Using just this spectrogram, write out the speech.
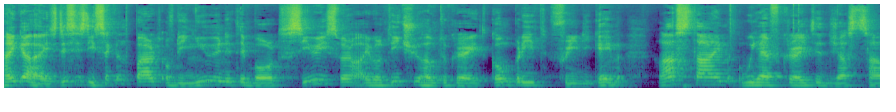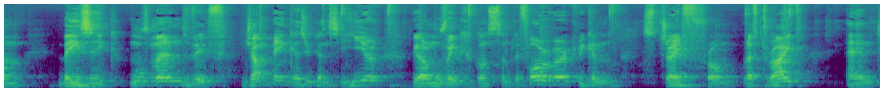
Hi guys, this is the second part of the new Unity Bolt series where I will teach you how to create complete 3D game. Last time we have created just some basic movement with jumping as you can see here. We are moving constantly forward, we can strafe from left to right and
